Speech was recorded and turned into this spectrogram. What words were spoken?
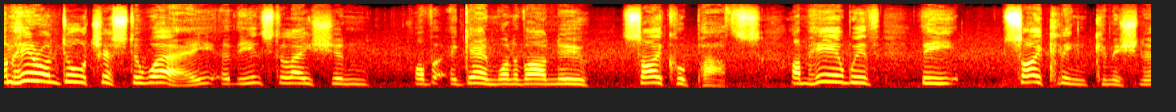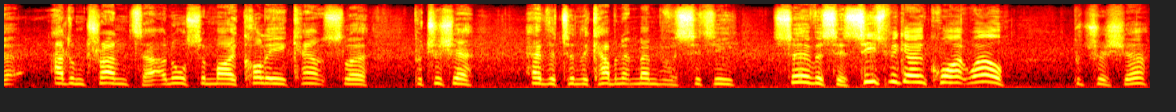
I'm here on Dorchester Way at the installation of, again, one of our new cycle paths. I'm here with the Cycling Commissioner, Adam Tranter, and also my colleague, Councillor Patricia Hetherton, the Cabinet Member for City Services. Seems to be going quite well Patricia,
